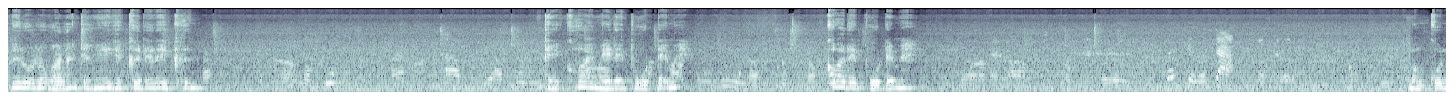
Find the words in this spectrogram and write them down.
ไม่รู้แล้วว่าหลังจากนี้จะเกิดอะไรขึ้น แต่ก็ให้ไม่ได้พูดได้ไหม ก็ได้พูดได้ไหมบางคน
